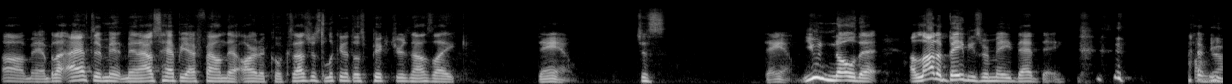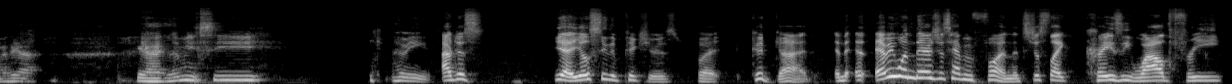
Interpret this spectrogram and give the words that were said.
Oh man, but I have to admit, man, I was happy I found that article because I was just looking at those pictures and I was like, damn, just damn. You know that a lot of babies were made that day. Oh mean- god, yeah. Yeah, let me see. I mean, I just, yeah, you'll see the pictures, but good God. And uh, everyone there is just having fun. It's just like crazy, wild, free.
